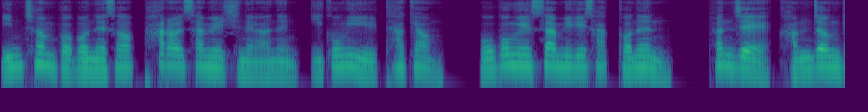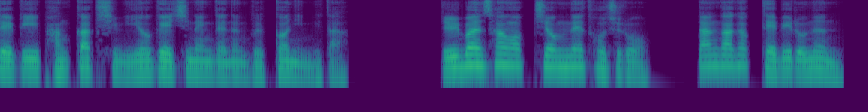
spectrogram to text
인천법원에서 8월 3일 진행하는 2021 타경 50131이 사건은 현재 감정 대비 반값 12억에 진행되는 물건입니다. 일반 상업 지역 내 토지로 땅 가격 대비로는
